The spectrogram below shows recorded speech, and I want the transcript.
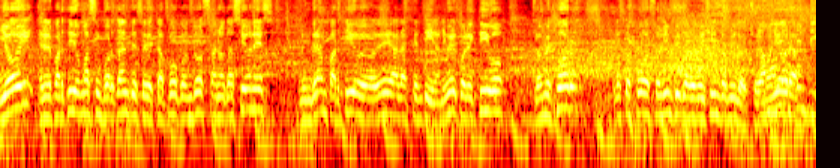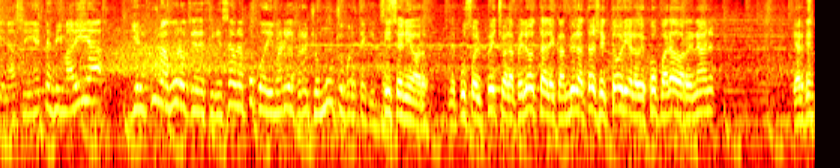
y hoy en el partido más importante se destapó con dos anotaciones en un gran partido de a la Argentina. A nivel colectivo, lo mejor en estos Juegos Olímpicos de Beijing 2008. La maniobra... Argentina, sí. Este es Di María y el Kun Agüero que define. Se habla poco de Di María, pero ha hecho mucho por este equipo. Sí, señor. Le puso el pecho a la pelota, le cambió la trayectoria, lo dejó parado a Renan. Y Argentina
